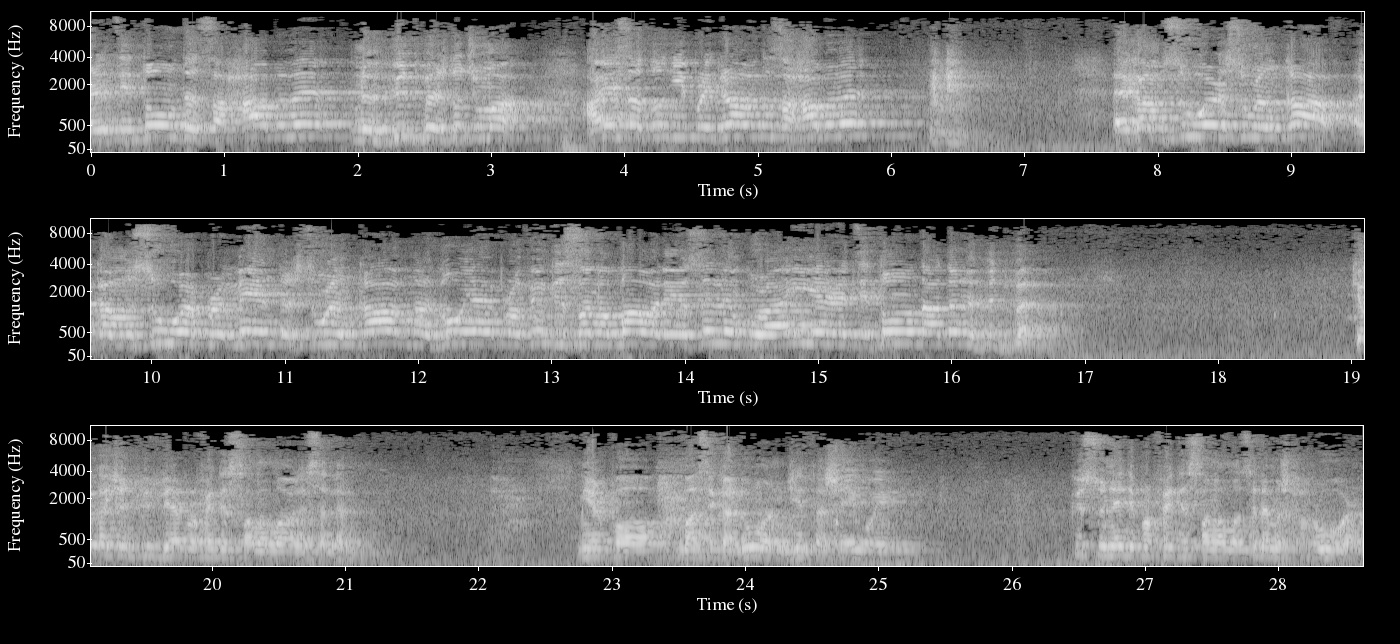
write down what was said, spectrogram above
recitonte sahabëve në hutbe çdo xhuma. Aq sa thotë një prej grave të sahabëve e kam mësuar surën Kaf, e kam mësuar përmendsh surën Kaf nga goja e profetit sallallahu alaihi wasallam kur ai e recitonte atë në hutbe. Kjo ka qenë hutbja e profetit sallallahu alaihi wasallam. Mirëpo, mbasi kaluan gjithë këta shekuj, Ky sunet i Profetit sallallahu alajhi wasallam është harruar.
